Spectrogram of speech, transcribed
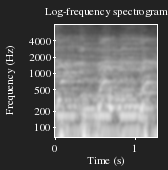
Let's.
